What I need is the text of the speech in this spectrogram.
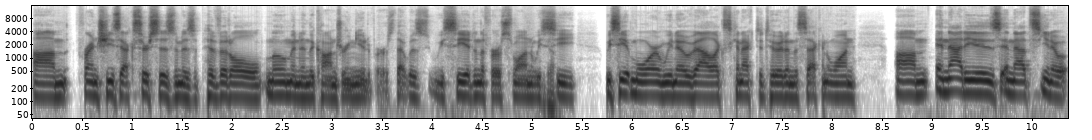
Um, Frenchie's exorcism is a pivotal moment in the Conjuring universe. That was we see it in the first one. We see we see it more, and we know Valak's connected to it in the second one. Um, and that is, and that's you know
